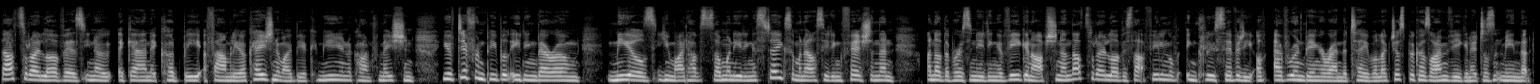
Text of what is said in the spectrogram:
that's what I love is, you know, again, it could be a family occasion, it might be a communion, a confirmation. You have different people eating their own meals. You might have someone eating a steak, someone else eating fish, and then another person eating a vegan option. And that's what I love is that feeling of inclusivity of everyone being around the table. Like just because I'm vegan, it doesn't mean that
